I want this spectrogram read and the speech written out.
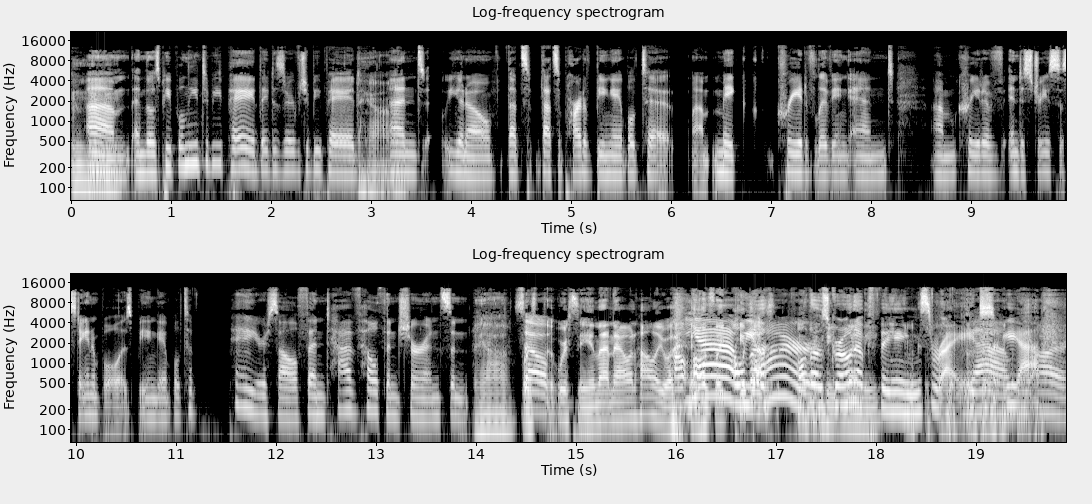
um, and those people need to be paid. They deserve to be paid. Mm-hmm. Yeah. And you know that's that's a part of being able to um, make creative living and um, creative industries sustainable is being able to pay yourself and have health insurance and yeah, So- we're, we're seeing that now in Hollywood. It's yeah, like, we people are. All those grown-up things, right? Yeah, we are.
